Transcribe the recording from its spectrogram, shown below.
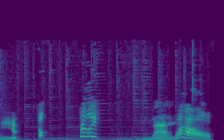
yep. Oh, really? Wow. Wow.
